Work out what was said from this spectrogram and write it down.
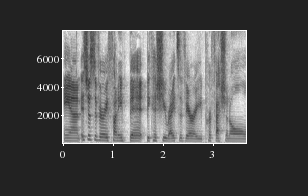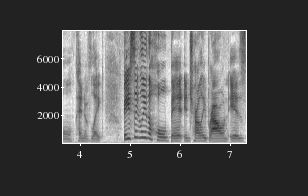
And it's just a very funny bit because she writes a very professional kind of like basically the whole bit in Charlie Brown is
